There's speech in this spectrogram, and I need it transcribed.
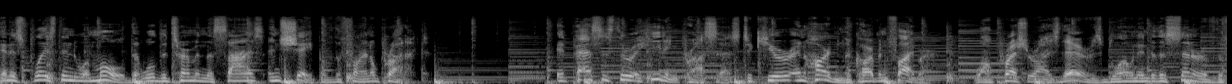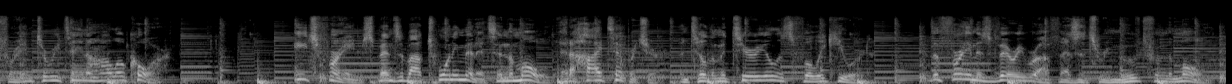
and is placed into a mold that will determine the size and shape of the final product. It passes through a heating process to cure and harden the carbon fiber, while pressurized air is blown into the center of the frame to retain a hollow core. Each frame spends about 20 minutes in the mold at a high temperature until the material is fully cured. The frame is very rough as it's removed from the mold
